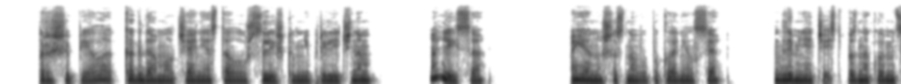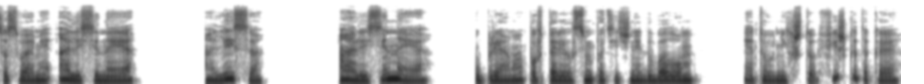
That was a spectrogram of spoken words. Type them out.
— прошипела, когда молчание стало уж слишком неприличным. «Алиса». Януша снова поклонился. «Для меня честь познакомиться с вами, Алисинея». «Алиса». «Алисинея», — упрямо повторил симпатичный дуболом. «Это у них что, фишка такая?»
